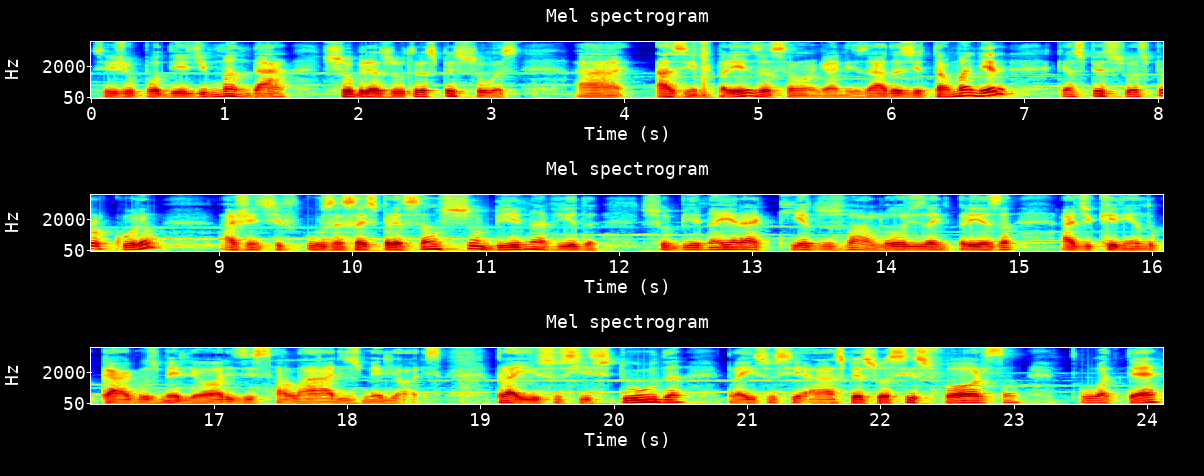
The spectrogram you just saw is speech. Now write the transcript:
seja o poder de mandar sobre as outras pessoas. A, as empresas são organizadas de tal maneira que as pessoas procuram, a gente usa essa expressão, subir na vida, subir na hierarquia dos valores da empresa, adquirindo cargos melhores e salários melhores. Para isso se estuda, para isso se, as pessoas se esforçam ou até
